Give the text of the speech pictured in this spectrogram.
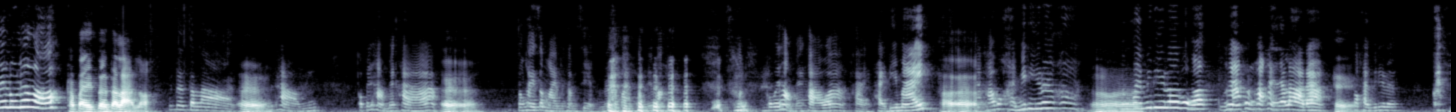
ไม่รู้เรื่องเหรอเขาไปเดินตลาดเหรอไปเดินตลาด เออไปถามก็ไปถามแม่ค้าเออเออ ต้องให้สมัยมันทำเสียงนะสมัยมันไม่มา ก็ไปถามแม่ค้าว่าขายขายดีไหมเออเออเอแม่อค้าบอกขายไม่ดีเลยค่ะเออขายไม่ดีเลยบอกว่าฮะคนค้าขายในตลาดอะเออบอกขายไม่ดีเลยขาย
